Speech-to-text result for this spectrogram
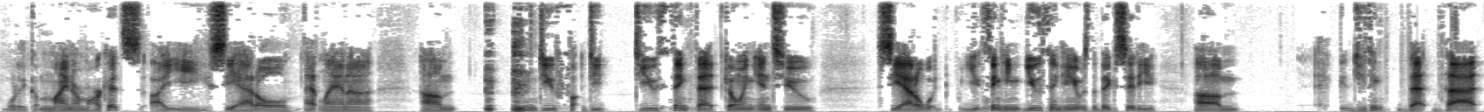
what do they call minor markets, i.e., Seattle, Atlanta? Um, do you do do you think that going into Seattle, you thinking you thinking it was the big city? Um, do you think that that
